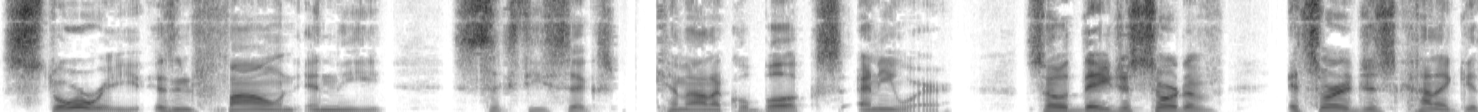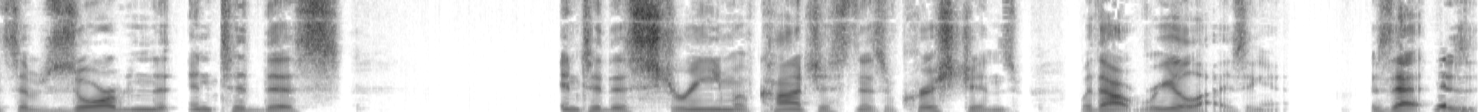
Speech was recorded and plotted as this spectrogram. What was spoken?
story isn't found in the 66 canonical books anywhere. So they just sort of it sort of just kind of gets absorbed into, into this into this stream of consciousness of Christians without realizing it. Is that is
